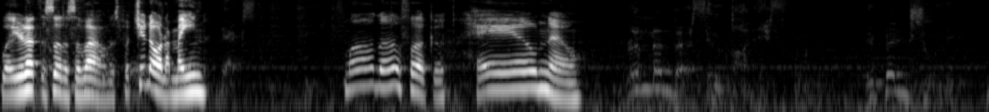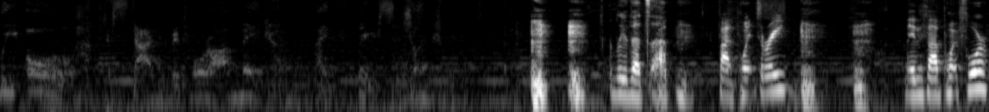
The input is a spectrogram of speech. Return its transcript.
Well, you're not the son of Sylvanas, but you know what I mean. Motherfucker. Hell no. Remember, I believe that's uh, 5.3. Maybe 5.4.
